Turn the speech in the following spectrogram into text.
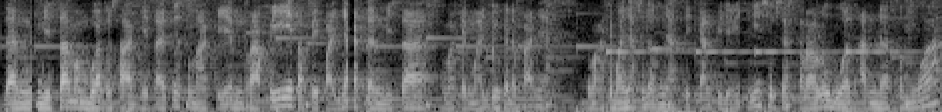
dan bisa membuat usaha kita itu semakin rapi, tertib pajak, dan bisa semakin maju ke depannya. Terima kasih banyak sudah menyaksikan video ini. Sukses terlalu buat Anda semua.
